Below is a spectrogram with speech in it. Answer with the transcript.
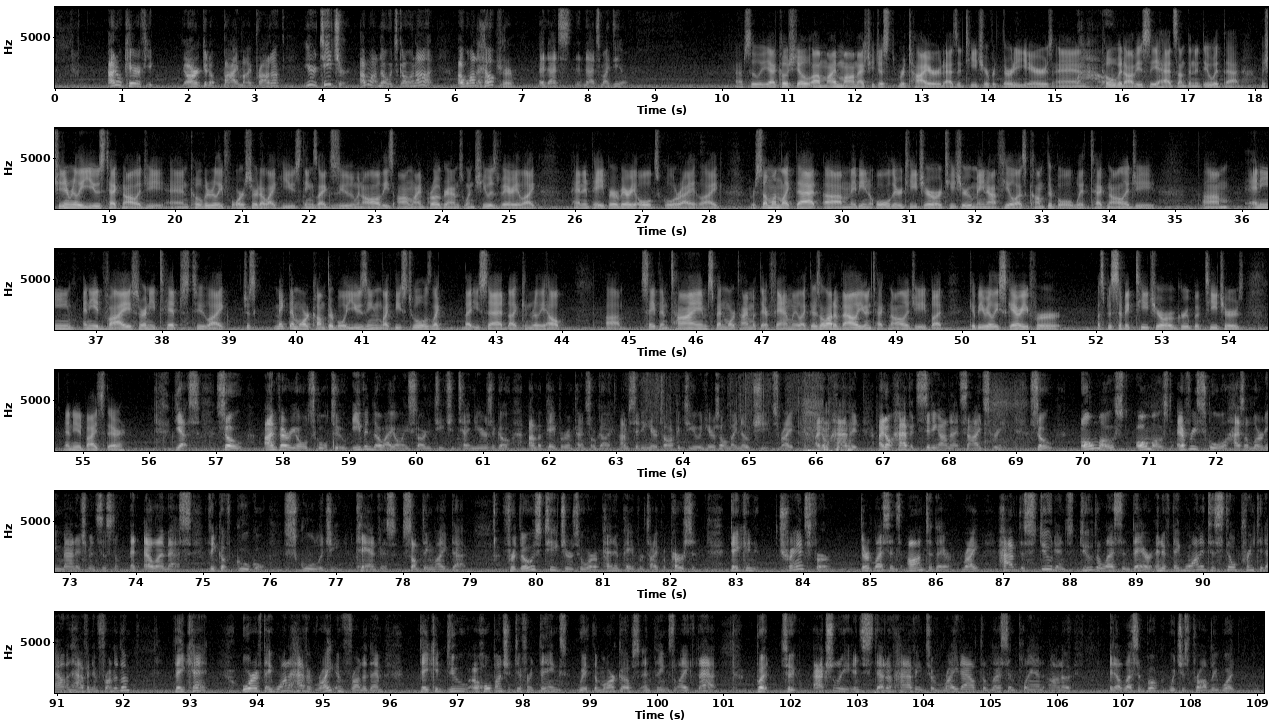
i don't care if you aren't going to buy my product you're a teacher i want to know what's going on i want to help sure. you and that's and that's my deal Absolutely, yeah, Coach Joe. Uh, my mom actually just retired as a teacher for 30 years, and wow. COVID obviously had something to do with that. But she didn't really use technology, and COVID really forced her to like use things like Zoom and all these online programs when she was very like pen and paper, very old school, right? Like for someone like that, um, maybe an older teacher or teacher who may not feel as comfortable with technology, um, any any advice or any tips to like just make them more comfortable using like these tools like that you said like can really help um, save them time spend more time with their family like there's a lot of value in technology but it could be really scary for a specific teacher or a group of teachers any advice there Yes. So I'm very old school too. Even though I only started teaching 10 years ago, I'm a paper and pencil guy. I'm sitting here talking to you and here's all my note sheets, right? I don't have it I don't have it sitting on that side screen. So almost almost every school has a learning management system, an LMS. Think of Google, Schoology, Canvas, something like that. For those teachers who are a pen and paper type of person, they can transfer their lessons onto there, right? Have the students do the lesson there. And if they wanted to still print it out and have it in front of them, they can. Or if they want to have it right in front of them, they can do a whole bunch of different things with the markups and things like that. But to actually, instead of having to write out the lesson plan on a in a lesson book, which is probably what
